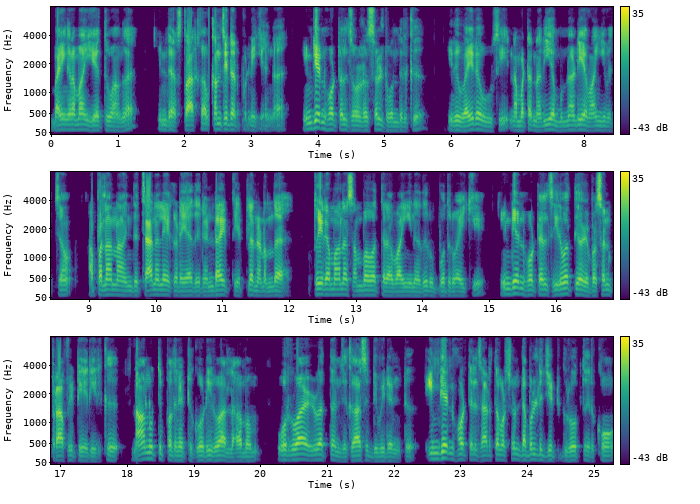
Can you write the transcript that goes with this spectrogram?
பயங்கரமாக ஏற்றுவாங்க இந்த ஸ்டாக்கை கன்சிடர் பண்ணிக்கோங்க இந்தியன் ஹோட்டல்ஸோட ரிசல்ட் வந்திருக்கு. இது வைர ஊசி. நம்மகிட்ட நிறைய முன்னாடியே வாங்கி வச்சோம். அப்போல்லாம் நான் இந்த சேனலே கிடையாது. 2008ல நடந்த துயரமான சம்பவத்தில் வாங்கினது முப்பது ரூபாய்க்கு இந்தியன் ஹோட்டல்ஸ் 27% ப்ராஃபிட் ஏறி இருக்கு. நானூற்றி பதினெட்டு கோடி ரூபா லாபம். ஒருரூவா எழுபத்தஞ்சு காசு டிவிடெண்ட்டு இந்தியன் ஹோட்டல்ஸ் அடுத்த வருஷம் டபுள் டிஜிட் குரோத் இருக்கும்.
